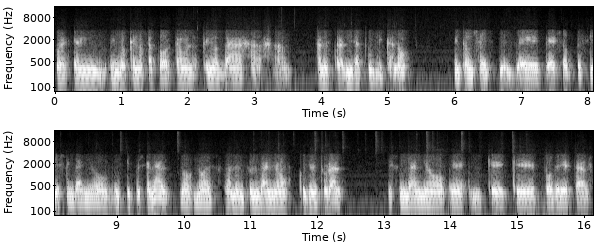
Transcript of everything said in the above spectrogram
pues en, en, lo que nos aporta o en lo que nos da a, a, nuestra vida pública no entonces eh, eso pues sí es un daño institucional no no es solamente un daño coyuntural es un daño eh, que que podría estar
